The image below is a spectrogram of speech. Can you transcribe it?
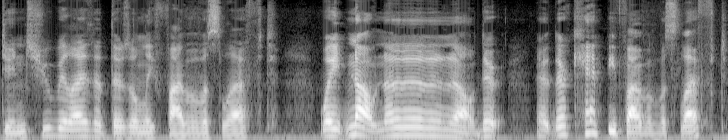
didn't you realize that there's only five of us left? Wait, no, no, no, no, no, no. There, there, there can't be five of us left.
